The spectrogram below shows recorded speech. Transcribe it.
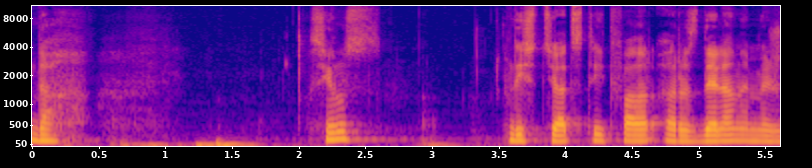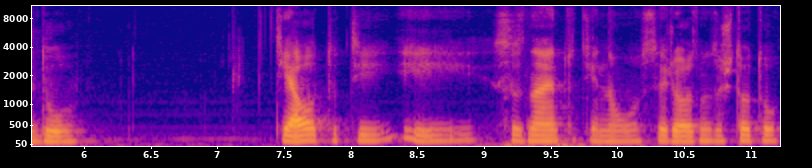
Да. Синус, дисоциацията и това разделяне между тялото ти и съзнанието ти е много сериозно, защото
